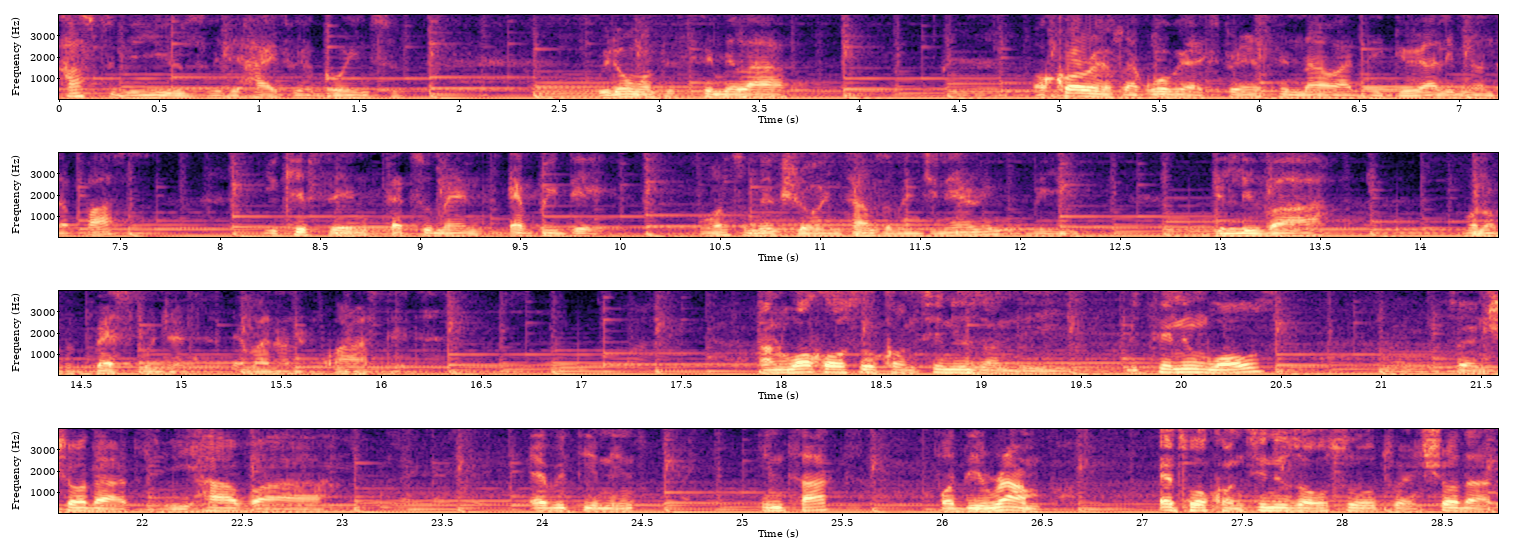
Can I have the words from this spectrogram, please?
has to be used with the height we are going to. We don't want a similar occurrence like what we're experiencing now at the Geri Alimi underpass. You keep seeing settlement every day. We want to make sure in terms of engineering, we deliver one of the best projects ever done in Kwara State. And work also continues on the retaining walls to ensure that we have uh, everything in, intact. For the ramp, earthwork continues also to ensure that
